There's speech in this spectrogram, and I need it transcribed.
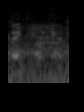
updating.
